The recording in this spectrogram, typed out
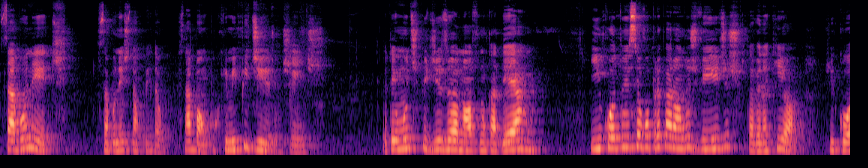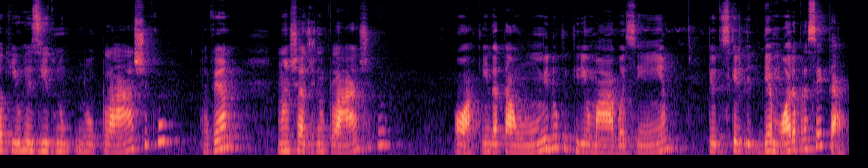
sabonete. Sabonete não, perdão. Bom, porque me pediram, gente. Eu tenho muitos pedidos, eu anoto no caderno. E enquanto isso eu vou preparando os vídeos, tá vendo aqui, ó? Ficou aqui o resíduo no, no plástico, tá vendo? Manchadinho no plástico. Ó, aqui ainda tá úmido, que queria uma águazinha, que eu disse que ele demora para secar.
